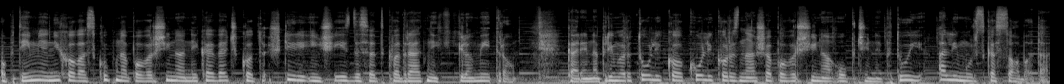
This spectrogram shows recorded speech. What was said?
Ob tem je njihova skupna površina nekaj več kot 64 km2, kar je naprimer toliko, kolikor znaša površina občine Ptuj ali Murska sobota.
